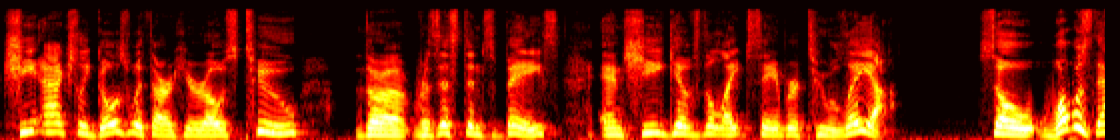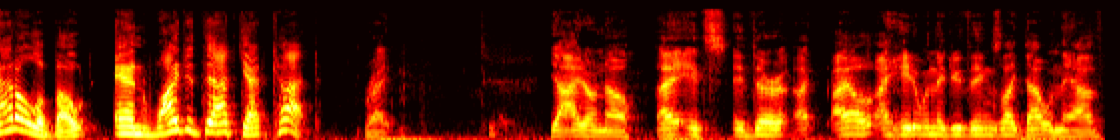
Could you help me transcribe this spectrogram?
she actually goes with our heroes to the resistance base and she gives the lightsaber to Leia. So, what was that all about, and why did that get cut? Right. Yeah, I don't know. I, it's it, they're I, I I hate it when they do things like that when they have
